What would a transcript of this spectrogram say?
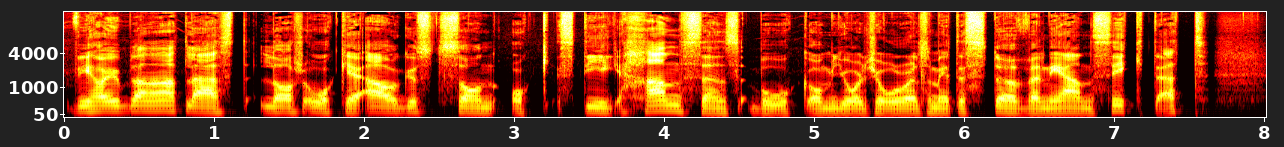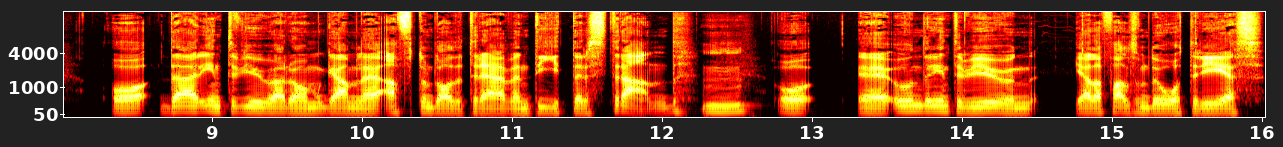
Vi har ju bland annat läst Lars-Åke Augustsson och Stig Hansens bok om George Orwell som heter Stöveln i ansiktet. Och där intervjuar de gamla Aftonbladet-räven Dieter Strand. Och eh, under intervjun, i alla fall som det återges,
